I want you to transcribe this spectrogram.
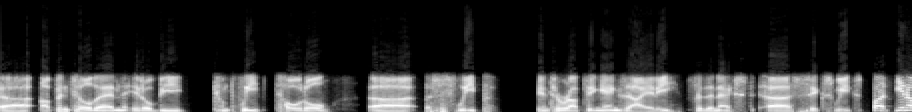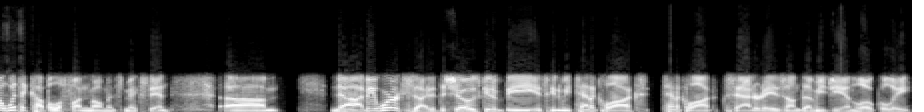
Uh, up until then, it'll be complete, total uh, sleep interrupting anxiety for the next uh, six weeks. But you know, with a couple of fun moments mixed in. Um, no, I mean we're excited. The show is going to be it's going to be ten o'clock ten o'clock Saturdays on WGN locally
